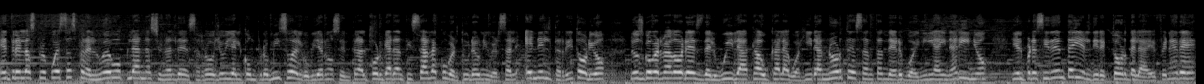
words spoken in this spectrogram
entre las propuestas para el nuevo Plan Nacional de Desarrollo y el compromiso del Gobierno Central por garantizar la cobertura universal en el territorio, los gobernadores del Huila, Cauca, La Guajira, Norte de Santander, Guainía y Nariño y el presidente y el director de la FND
